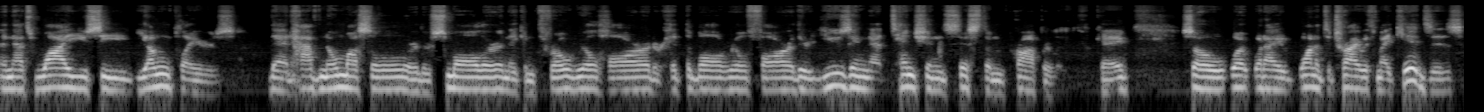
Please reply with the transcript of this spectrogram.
And that's why you see young players that have no muscle or they're smaller and they can throw real hard or hit the ball real far. They're using that tension system properly. Okay. So what, what I wanted to try with my kids is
